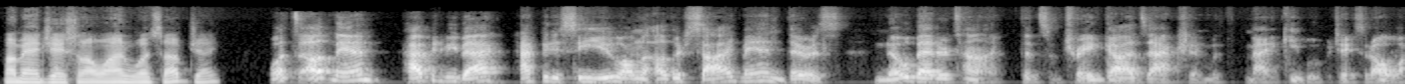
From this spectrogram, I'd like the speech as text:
My man Jason Allwine, what's up, Jay? What's up, man? Happy to be back. Happy to see you on the other side, man. There is no better time than some trade gods action with Matty Kiwoom and Jason Allwine.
